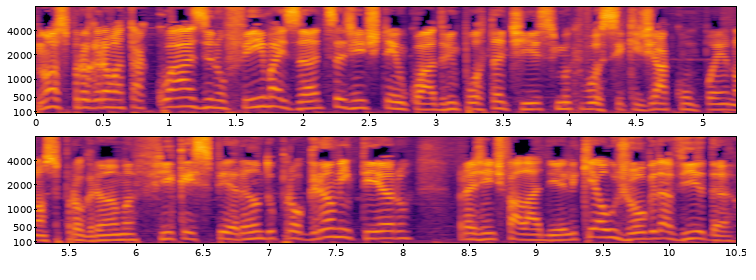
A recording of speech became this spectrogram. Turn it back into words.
Nosso programa está quase no fim, mas antes a gente tem um quadro importantíssimo que você que já acompanha o nosso programa fica esperando o programa inteiro para a gente falar dele, que é o jogo da vida.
